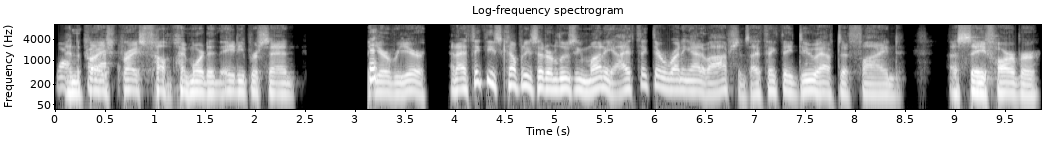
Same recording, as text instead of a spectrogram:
Yes, and the price price fell by more than 80% year over year. And I think these companies that are losing money, I think they're running out of options. I think they do have to find a safe harbor.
